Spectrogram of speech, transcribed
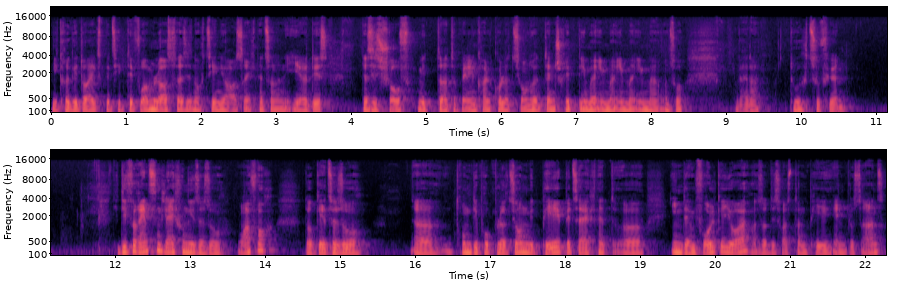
wie kriege ich da explizite Formel aus, weil es nach zehn Jahren ausrechnet, sondern eher das, dass ich es schaffe, mit der Tabellenkalkulation halt den Schritt immer, immer, immer, immer und so weiter durchzuführen. Die Differenzengleichung ist also einfach. Da geht es also äh, darum, die Population mit P bezeichnet äh, in dem Folgejahr, also das heißt dann Pn plus 1,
